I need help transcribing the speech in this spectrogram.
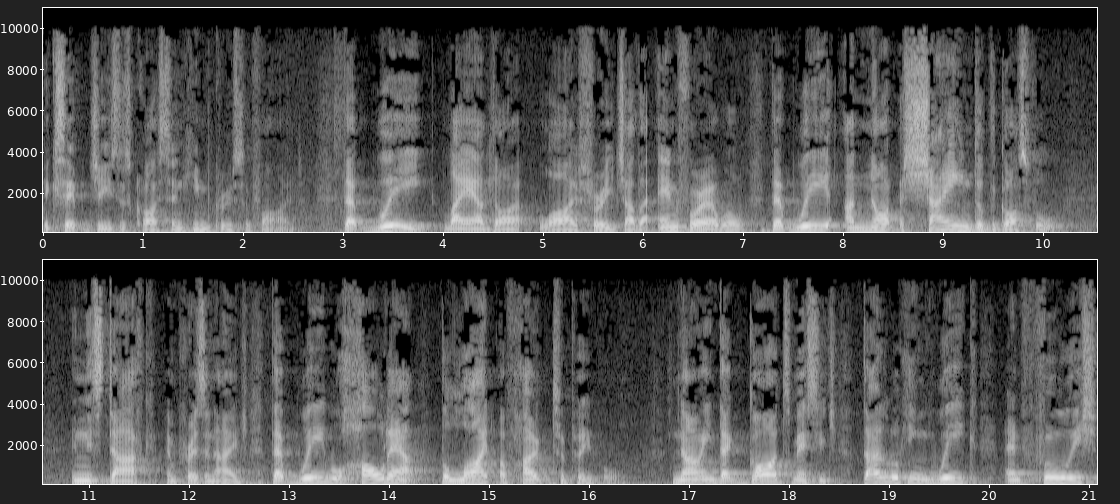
except Jesus Christ and Him crucified. That we lay our di- lives for each other and for our world. That we are not ashamed of the gospel in this dark and present age. That we will hold out the light of hope to people, knowing that God's message, though looking weak and foolish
